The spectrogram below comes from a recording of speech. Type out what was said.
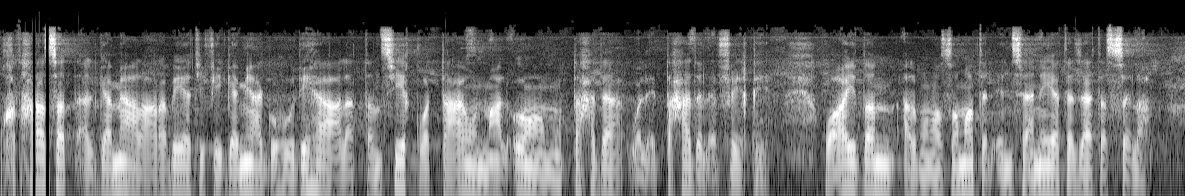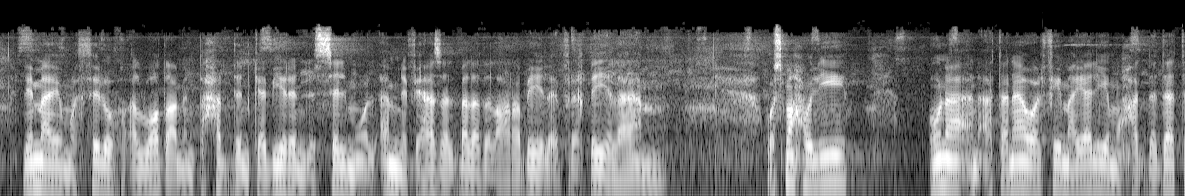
وقد حرصت الجامعة العربية في جميع جهودها على التنسيق والتعاون مع الأمم المتحدة والاتحاد الإفريقي وأيضا المنظمات الإنسانية ذات الصلة لما يمثله الوضع من تحد كبير للسلم والأمن في هذا البلد العربي الإفريقي الهام واسمحوا لي هنا أن أتناول فيما يلي محددات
